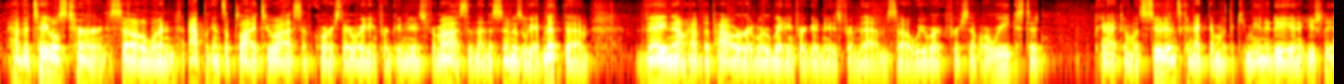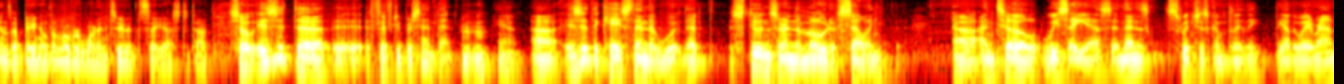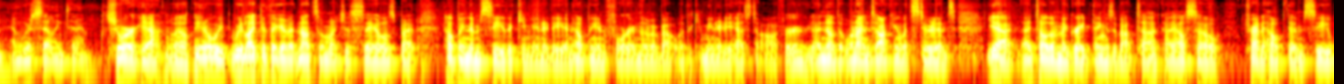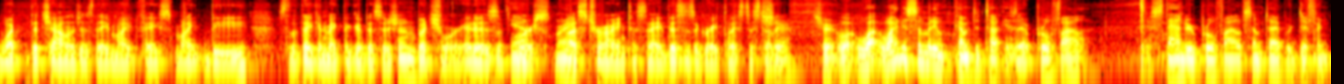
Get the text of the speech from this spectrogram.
have the tables turn. So when applicants apply to us, of course, they're waiting for good news from us, and then as soon as we admit them, they now have the power, and we're waiting for good news from them. So we work for several weeks to connect them with students, connect them with the community, and it usually ends up being a little over one and two to say yes to Tuck. So is it uh, fifty percent then? Mm-hmm. Yeah. Uh, is it the case then that that students are in the mode of selling? Uh, until we say yes, and then it switches completely the other way around, and we're selling to them. Sure, yeah. Well, you know, we, we like to think of it not so much as sales, but helping them see the community and helping inform them about what the community has to offer. I know that when I'm talking with students, yeah, I tell them the great things about Tuck. I also try to help them see what the challenges they might face might be so that they can make the good decision. But sure, it is, of yeah, course, right. us trying to say this is a great place to study. Sure, sure. Why, why does somebody come to Tuck? Is there a profile? A standard profile of some type or different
